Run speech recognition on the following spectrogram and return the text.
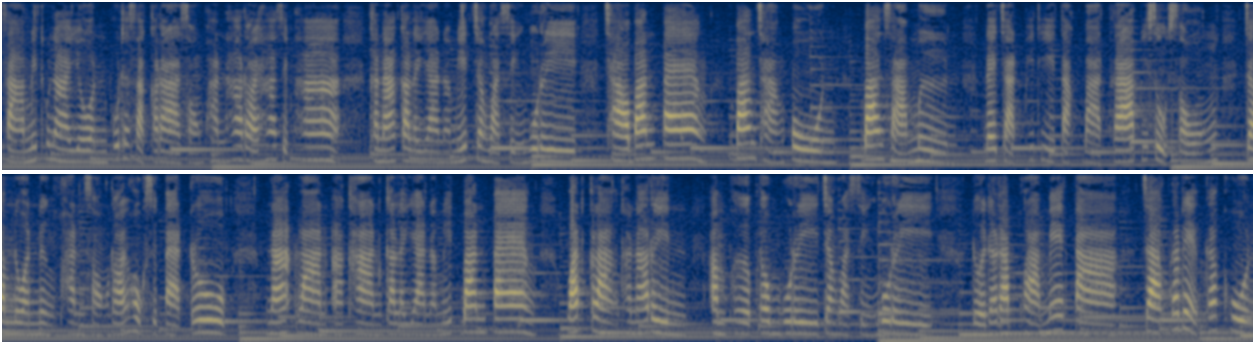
23 มิถุนายน พุทธศักราช 2555 คณะกัลยาณมิตร จังหวัดสิงห์บุรี ชาวบ้านแป้ง บ้านฉางปูน บ้านสามหมื่น ได้จัดพิธีตักบาตรพระพิสุสงฆ์จำนวน 1,268 รูป ณ ลานอาคารกัลยาณมิตรบ้านแป้ง วัดกลางธนรินทร์อำเภอพรมบุรี จังหวัดสิงห์บุรี โดยได้รับความเมตตาจากพระเดชพระคุณ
